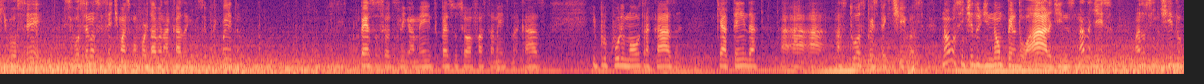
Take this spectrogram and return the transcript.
Que você, se você não se sente mais confortável na casa que você frequenta, peça o seu desligamento, peça o seu afastamento da casa e procure uma outra casa que atenda a, a, a, as tuas perspectivas. Não no sentido de não perdoar, de nada disso, mas no sentido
